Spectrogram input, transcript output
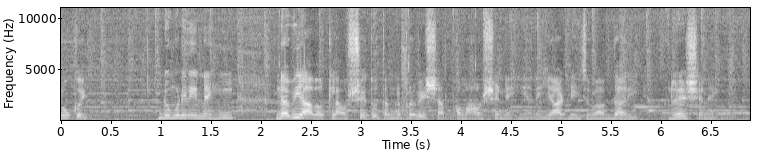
જો કોઈ ડુંગળીની નહીં, નવી આવક લાવશે તો તમને પ્રવેશ આપવામાં આવશે નહીં અને યાર્ડની જવાબદારી રહેશે નહીં.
